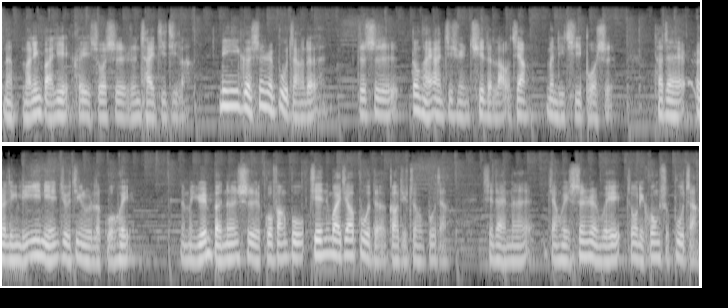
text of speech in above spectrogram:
那马林百列可以说是人才济济了。另一个升任部长的，则是东海岸集选区的老将孟迪奇博士，他在二零零一年就进入了国会。那么原本呢是国防部兼外交部的高级政务部长，现在呢将会升任为总理公署部长，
